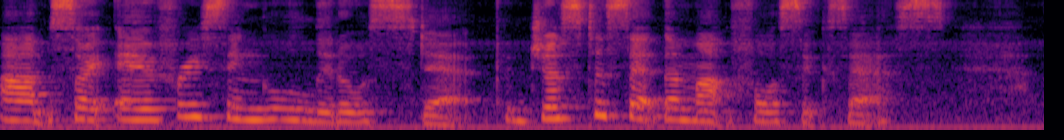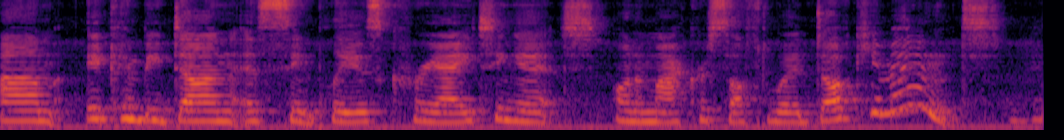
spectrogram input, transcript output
Um, so every single little step just to set them up for success. Um, it can be done as simply as creating it on a Microsoft Word document. Mm-hmm.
